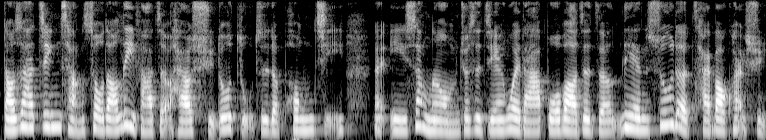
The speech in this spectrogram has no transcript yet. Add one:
导致它经常受到立法者还有许多组织的抨击。那以上呢，我们就是今天为大家播报这则脸书的财报快讯。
